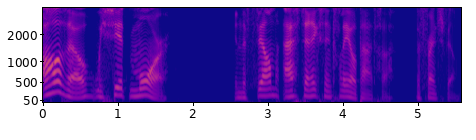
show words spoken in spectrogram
Although we see it more in the film Asterix and Cleopatra, the French film.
